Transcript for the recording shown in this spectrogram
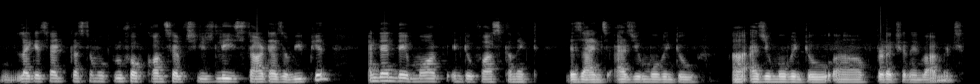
like I said, customer proof of concepts usually start as a VPN, and then they morph into Fast Connect designs as you move into uh, as you move into uh, production environments.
